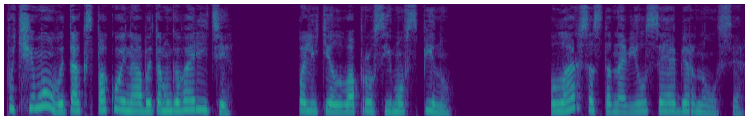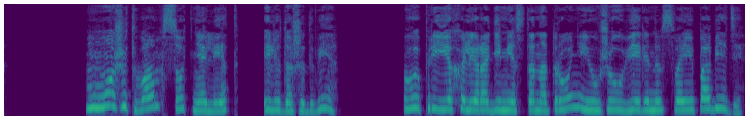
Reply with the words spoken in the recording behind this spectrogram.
Почему вы так спокойно об этом говорите? Полетел вопрос ему в спину. Ларс остановился и обернулся. Может, вам сотня лет, или даже две. Вы приехали ради места на троне и уже уверены в своей победе.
